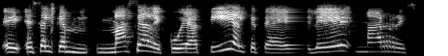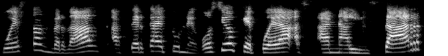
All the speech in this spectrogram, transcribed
eh, es el que más se adecue a ti, el que te dé más respuestas, ¿verdad? Acerca de tu negocio, que puedas analizar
